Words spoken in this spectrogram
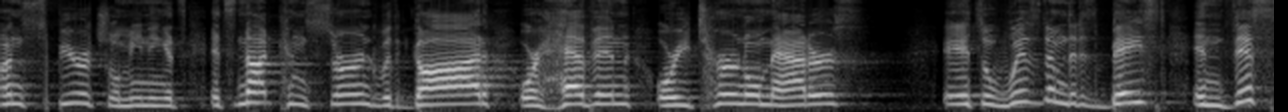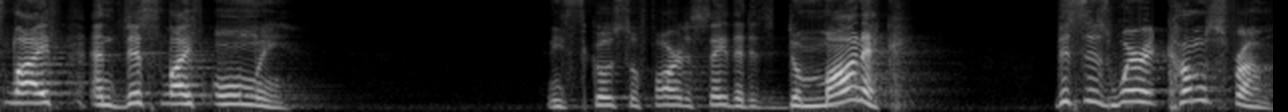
Unspiritual, meaning it's, it's not concerned with God or heaven or eternal matters. It's a wisdom that is based in this life and this life only. And he goes so far to say that it's demonic. This is where it comes from.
